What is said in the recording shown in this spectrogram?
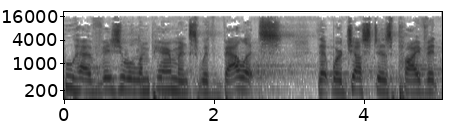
who have visual impairments with ballots that were just as private,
